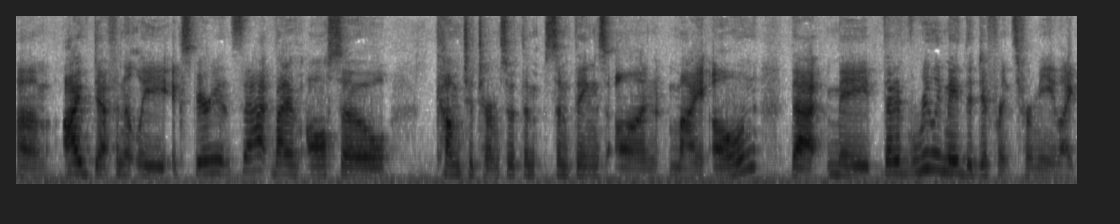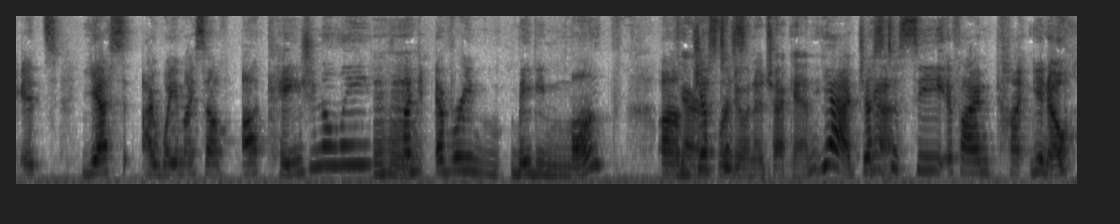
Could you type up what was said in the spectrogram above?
Um, I've definitely experienced that, but I've also come to terms with them, some things on my own that made that have really made the difference for me. Like it's yes, I weigh myself occasionally, like every maybe month, um, Yeah, just if we're to doing a check-in. yeah, just Yeah. to see if I'm, you know,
